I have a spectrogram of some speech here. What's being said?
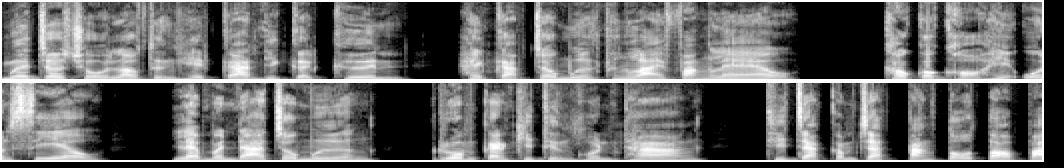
เมื่อโจโฉเล่าถึงเหตุการณ์ที่เกิดขึ้นให้กับเจ้าเมืองทั้งหลายฟังแล้ว เขาก็ขอให้อ้วนเซียว และบรรดาเจ้าเมืองร่วมกันคิดถึงหนทางที่จะกำจัดต่างโต๊ะต่อไป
